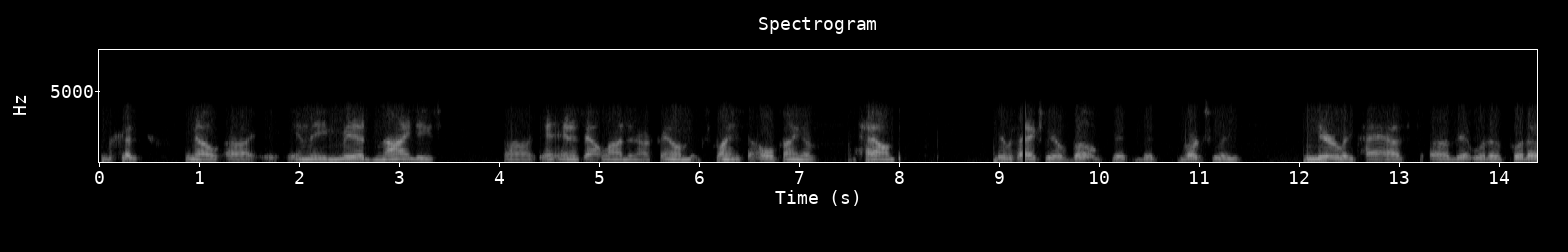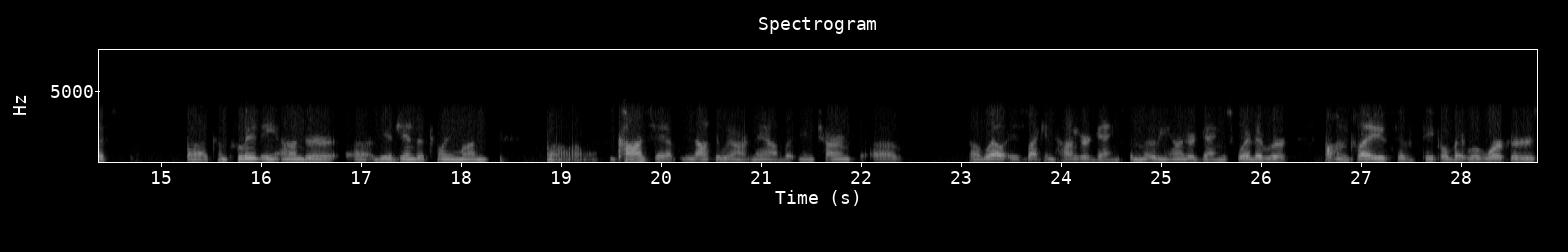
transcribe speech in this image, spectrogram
because you know uh, in the mid '90s, uh, and, and it's outlined in our film, explains the whole thing of how there was actually a vote that that virtually nearly passed uh, that would have put us uh, completely under uh, the Agenda 21 uh, concept. Not that we aren't now, but in terms of, uh, well, it's like in Hunger Games, the movie Hunger Games, where there were enclaves of people that were workers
